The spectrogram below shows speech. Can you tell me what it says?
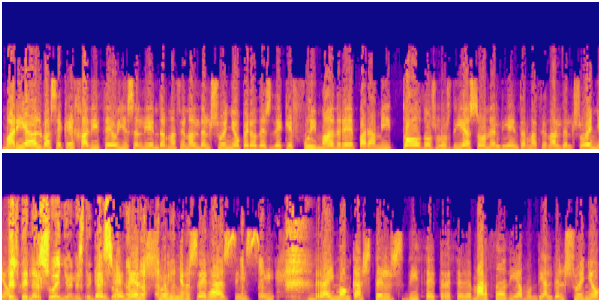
María Alba se queja, dice, hoy es el Día Internacional del Sueño, pero desde que fui madre, para mí todos los días son el Día Internacional del Sueño. Del tener sueño en este Del caso. tener sueño será, sí, sí. Raymond Castells dice 13 de marzo, Día Mundial del Sueño,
